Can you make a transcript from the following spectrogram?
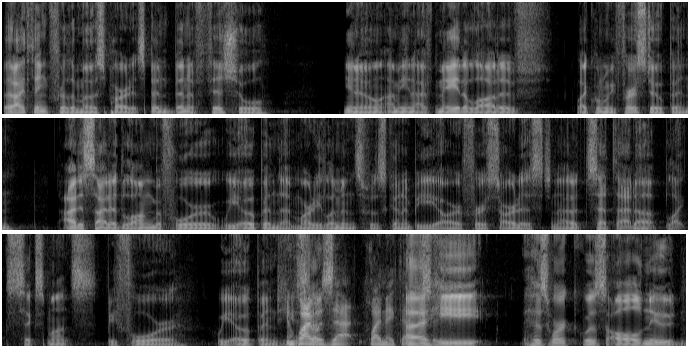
But I think for the most part, it's been beneficial. You know, I mean, I've made a lot of, like when we first opened, I decided long before we opened that Marty Lemons was going to be our first artist. And I had set that up like six months before we opened. and why had- was that? Why make that? uh, he his work was all nude,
